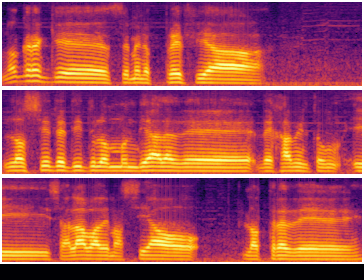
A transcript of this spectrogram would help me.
¿No crees que se menosprecia los siete títulos mundiales de, Hamilton y se alaba demasiado los tres de,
